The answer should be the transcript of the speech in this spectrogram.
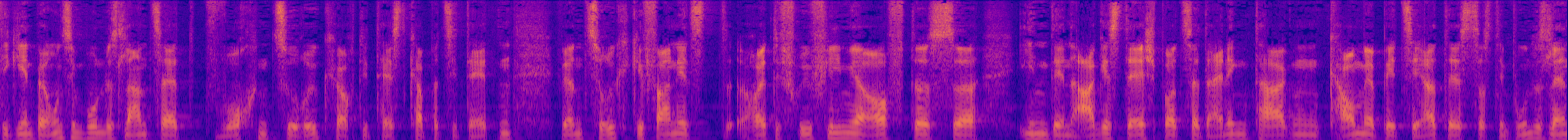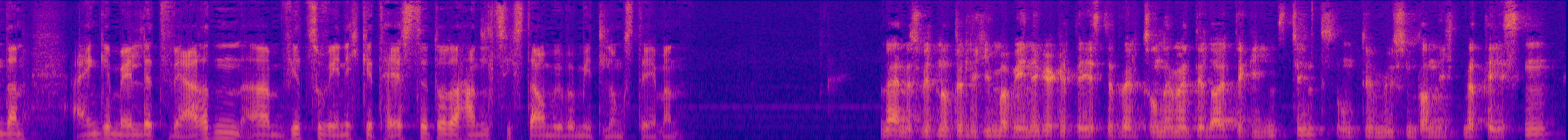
die gehen bei uns im Bundesland seit Wochen zurück. Auch die Testkapazitäten werden zurückgefahren. Jetzt heute früh fiel mir auf, dass äh, in den AGES-Dashboard seit einigen Tagen kaum mehr PCR-Tests aus den Bundesländern eingemeldet werden. Ähm, wird zu wenig getestet oder handelt es sich da um Übermittlungsthemen? Nein, es wird natürlich immer weniger getestet, weil zunehmend die Leute geimpft sind und die müssen dann nicht mehr testen.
